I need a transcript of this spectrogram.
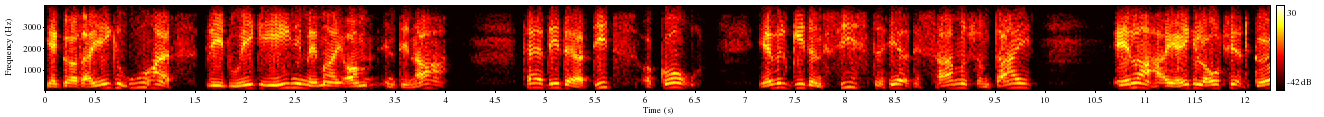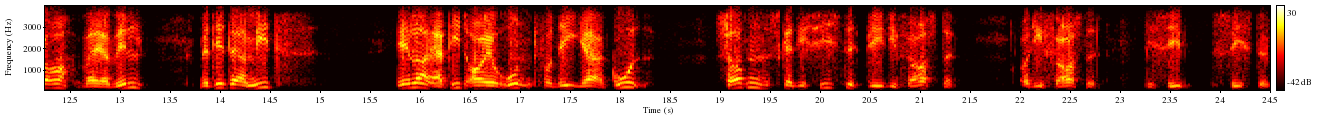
jeg gør dig ikke uret, blev du ikke enig med mig om en denar? Tag det der dit og gå. Jeg vil give den sidste her det samme som dig. Eller har jeg ikke lov til at gøre, hvad jeg vil med det der mit? Eller er dit øje ondt, fordi jeg er Gud? Sådan skal de sidste blive de første, og de første de sidste.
